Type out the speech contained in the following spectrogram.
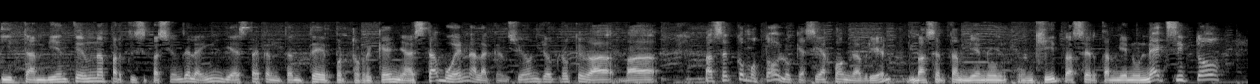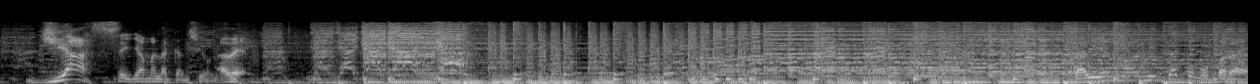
y también tiene una participación de la India, esta cantante puertorriqueña. Está buena la canción, yo creo que va, va, va a ser como todo lo que hacía Juan Gabriel, va a ser también un, hit, va a ser también un éxito. Ya se llama la canción, a ver. Está Como para...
